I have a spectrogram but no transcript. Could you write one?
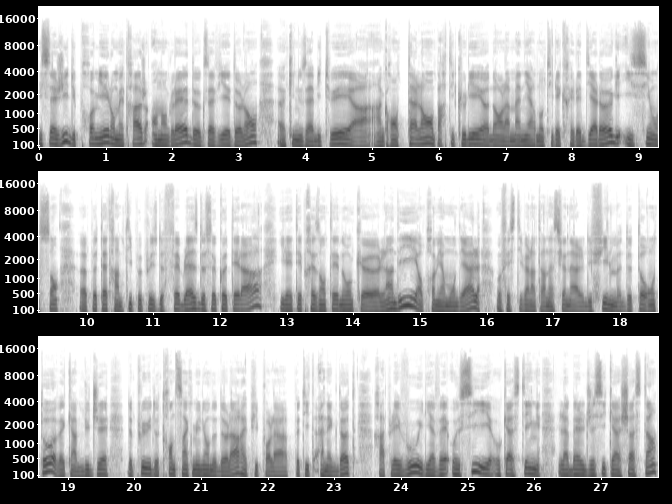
Il s'agit du premier long métrage en anglais de Xavier Dolan, qui nous a habitués à un grand talent particulier dans la manière dont il écrit les dialogues. Ici, on sent euh, peut-être un petit peu plus de faiblesse de ce côté-là. Il a été présenté donc euh, lundi en première mondiale au Festival international du film de Toronto avec un budget de plus de 35 millions de dollars. Et puis pour la petite anecdote, rappelez-vous, il y avait aussi au casting la belle Jessica Chastain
